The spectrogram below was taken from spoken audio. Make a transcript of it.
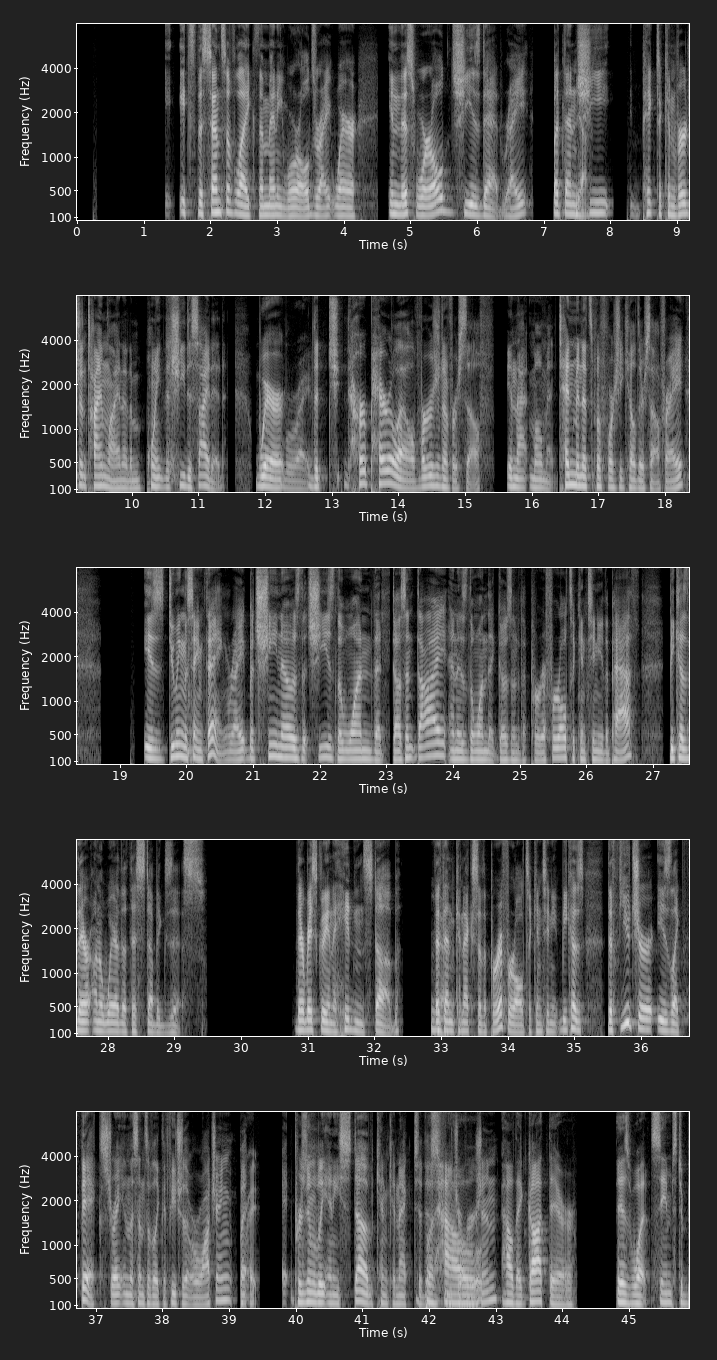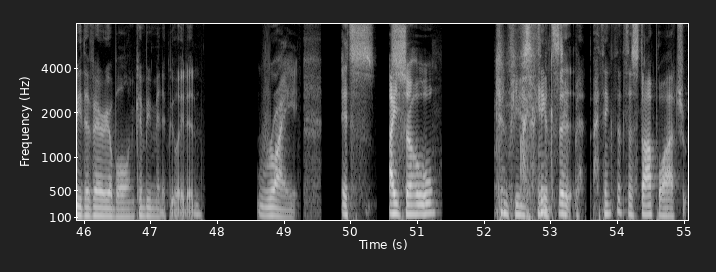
it's the sense of like the many worlds right where in this world she is dead right but then Yeah. she picked a convergent timeline at a point that she decided where right. the her parallel version of herself in that moment 10 minutes before she killed herself right is doing the same thing right but she knows that she's the one that doesn't die and is the one that goes into the peripheral to continue the path because they're unaware that this stub exists they're basically in a hidden stub that Yeah. then connects to the peripheral to continue because the future is like fixed right in the sense of like the future that we're watching but right. Presumably any stub can connect to this how future version how they got there is what seems to be the variable and can be manipulated. Right. It's I- so I confusing. think that. I think that the stopwatch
